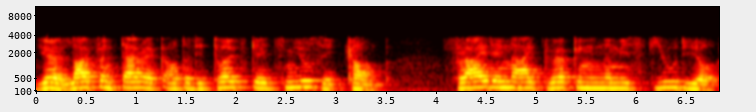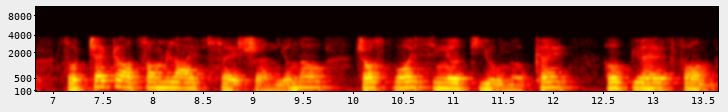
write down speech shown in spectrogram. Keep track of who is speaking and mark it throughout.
Speaker 1: Yeah, live and direct out of the 12 Gates Music Camp. Friday night working in my studio. So check out some live session, you know, just voicing a tune, okay? Hope you have fun.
